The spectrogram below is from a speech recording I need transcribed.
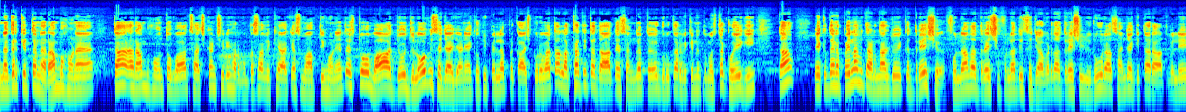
ਨਗਰ ਕੀਰਤਨ ਆਰੰਭ ਹੋਣਾ ਹੈ ਤਾਂ ਆਰੰਭ ਹੋਣ ਤੋਂ ਬਾਅਦ ਸੱਚਖੰਡ ਸ੍ਰੀ ਹਰਮੰਦਰ ਸਾਹਿਬ ਵਿਖੇ ਆ ਕੇ ਸਮਾਪਤੀ ਹੋਣੀ ਹੈ ਤੇ ਇਸ ਤੋਂ ਬਾਅਦ ਜੋ ਜਲੋ ਵੀ ਸਜਾਏ ਜਾਣੇ ਆ, ਕਿਉਂਕਿ ਪਹਿਲਾ ਪ੍ਰਕਾਸ਼ ਪੁਰਬ ਹੈ ਤਾਂ ਲੱਖਾਂ ਦੀ ਤਾਦਾਦ ਦੇ ਸੰਗਤ ਗੁਰੂ ਘਰ ਵਿਖੇ ਨਤਮਸਤਕ ਹੋਏਗੀ। ਤਾਂ ਇੱਕ ਦਿਨ ਪਹਿਲਾਂ ਵੀ ਤੁਹਾਡੇ ਨਾਲ ਜੋ ਇੱਕ ਦ੍ਰਿਸ਼, ਫੁੱਲਾਂ ਦਾ ਦ੍ਰਿਸ਼, ਫੁੱਲਾਂ ਦੀ ਸਜਾਵਟ ਦਾ ਦ੍ਰਿਸ਼ ਜ਼ਰੂਰ ਆ, ਸਾਂਝਾ ਕੀਤਾ ਰਾਤ ਵੇਲੇ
